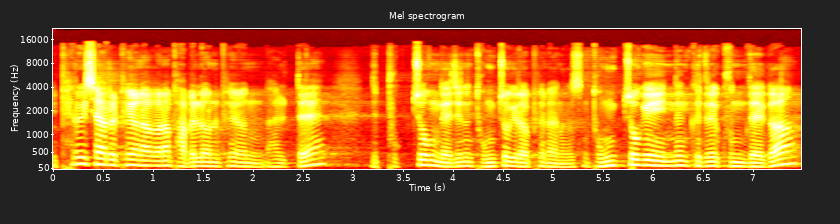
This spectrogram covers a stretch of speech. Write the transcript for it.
이 페르시아를 표현하거나 바벨론을 표현할 때 북쪽 내지는 동쪽이라고 표현하는 것은 동쪽에 있는 그들의 군대가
